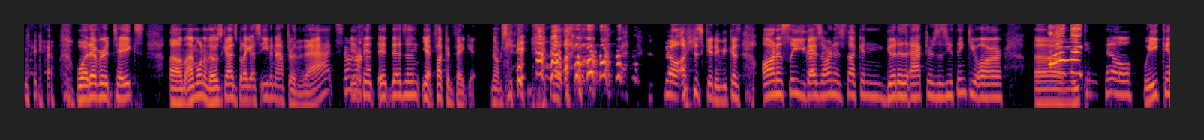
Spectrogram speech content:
like whatever it takes. Um, I'm one of those guys, but I guess even after that, if it, it doesn't, yeah, fucking fake it. No, I'm just kidding. No. no, I'm just kidding because honestly, you guys aren't as fucking good as actors as you think you are. Um, we can tell. We can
